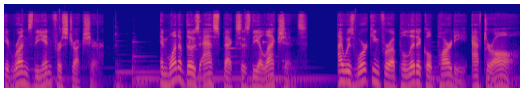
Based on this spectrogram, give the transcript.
it runs the infrastructure. And one of those aspects is the elections. I was working for a political party, after all.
